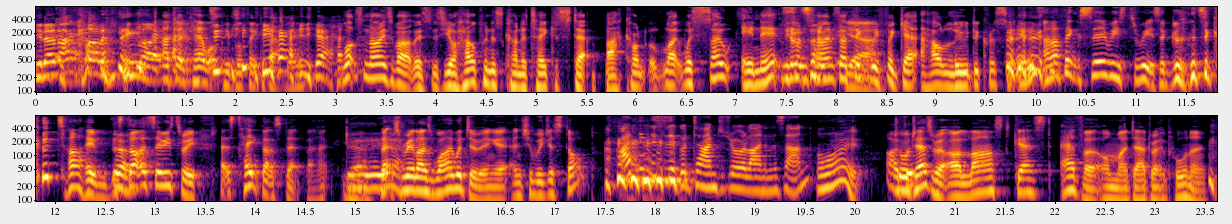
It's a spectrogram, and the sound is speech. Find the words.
You know that kind of thing. Like I don't care what people think yeah, about me. Yeah, What's nice about this is you're helping us kind of take a step back on. Like we're so in it. You're so- Sometimes I Yeah. think we forget how ludicrous it is. And I think series three, it's a good, it's a good time. The Yeah. start of series three. Let's take that step back. Yeah, yeah, Let's yeah. realise why we're doing it, and should we just stop? I think this is a good time to draw a line in the sand. All right. George thought- Ezra, our last guest ever on My Dad Wrote a Porno.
